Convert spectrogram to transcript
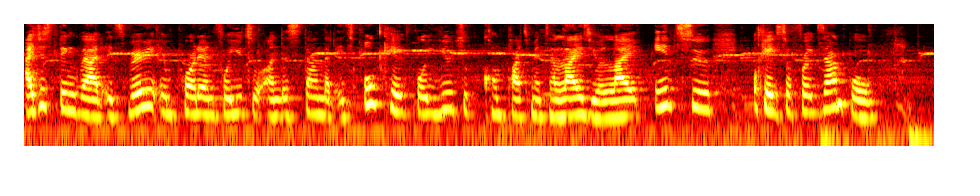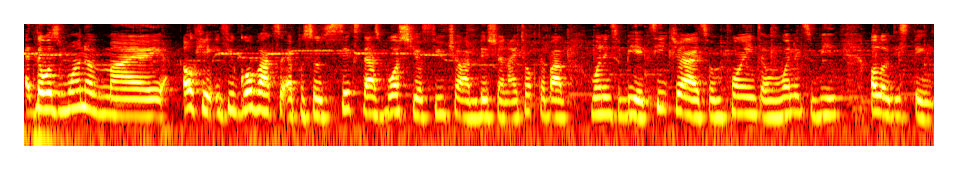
I just think that it's very important for you to understand that it's okay for you to compartmentalize your life into okay so for example there was one of my okay if you go back to episode six that's what's your future ambition? I talked about wanting to be a teacher at some point and wanting to be all of these things.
